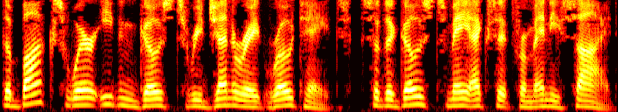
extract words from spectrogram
The box where eaten ghosts regenerate rotates, so the ghosts may exit from any side.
